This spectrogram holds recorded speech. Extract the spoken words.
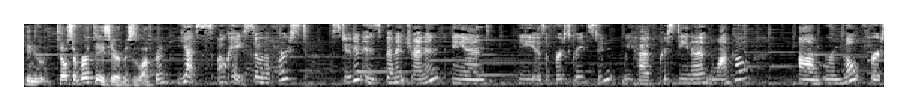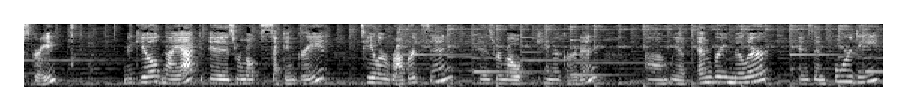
can you tell us our birthdays here, Mrs. Lofgren? Yes. Okay. So the first student is Bennett Drennan, and he is a first grade student. We have Christina Nwanko, um, remote first grade. Nikhil Nayak is remote second grade. Taylor Robertson is remote kindergarten. Um, we have Embry Miller is in 4D.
